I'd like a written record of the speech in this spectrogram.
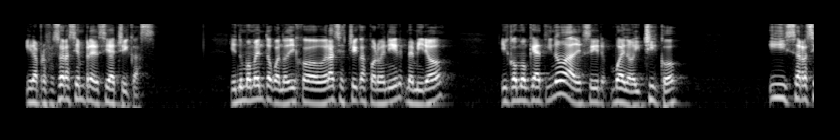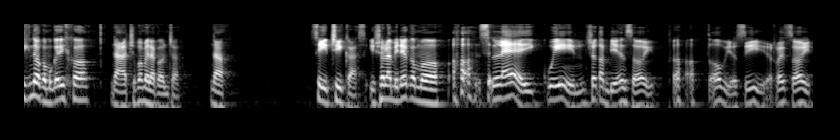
Y la profesora siempre decía chicas. Y en un momento cuando dijo gracias chicas por venir, me miró y como que atinó a decir, bueno, y chico. Y se resignó, como que dijo, nada, chupame la concha. No. Sí, chicas. Y yo la miré como, oh, Slay, Queen, yo también soy. Obvio, sí, re soy.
